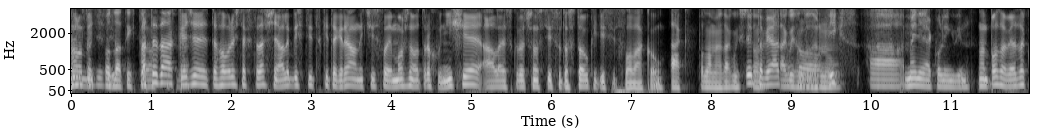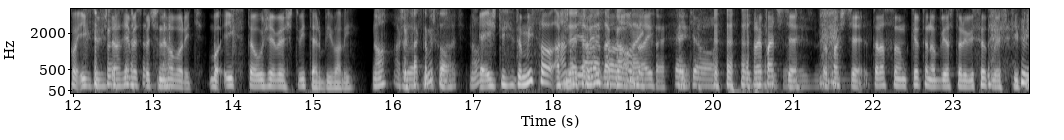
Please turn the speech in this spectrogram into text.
Malo 70 byť. Podľa týchto... A teda, keďže to hovoríš tak strašne alibisticky, tak reálne číslo je možno o trochu nižšie, ale v skutočnosti sú to stovky tisíc Slovákov. Tak, podľa mňa, tak by, si Je to, to viac tak by som to ako zhrnul. X a menej ako LinkedIn. Len pozor, viac ako X už teraz nebezpečné hovoriť, bo X to už je, vieš, Twitter bývalý. No, a že Tak tak to myslel. povedať? No? Ja, ty si to myslel, a že ja si to myslel ako na naozaj. Peťo. Prepačte, prepačte, teraz som Captain Obvious, ktorý vysvetľuje vtipy.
